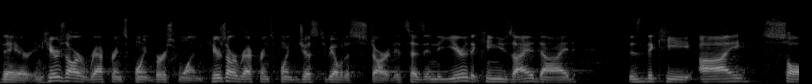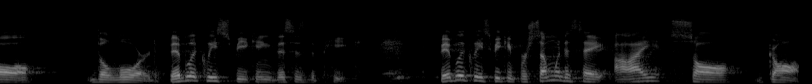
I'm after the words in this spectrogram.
there. And here's our reference point, verse 1. Here's our reference point just to be able to start. It says, In the year that King Uzziah died, this is the key, I saw the Lord. Biblically speaking, this is the peak biblically speaking, for someone to say, I saw God,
